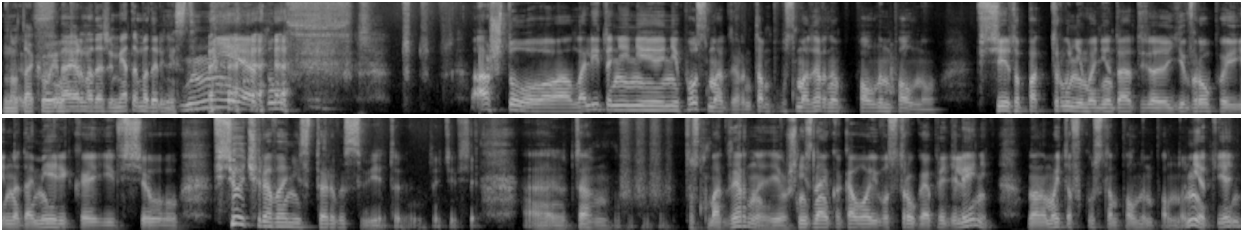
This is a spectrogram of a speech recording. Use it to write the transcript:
Ну, так вы, вот. наверное, даже метамодернист. Нет, ну, а что, Лолита не, не, не постмодерн, там постмодерна полным-полно. Все это подтрунивание над э, Европой и над Америкой, и все, все очарование старого света. Вот эти все. А, там постмодерна, я уж не знаю, каково его строгое определение, но на мой-то вкус там полным-полно. Нет, я,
